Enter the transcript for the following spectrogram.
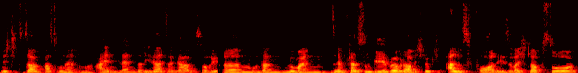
ich die Zusammenfassung einfach nur einblende, die Inhaltsangaben, sorry, ähm, und dann nur meinen Senf dazugebe oder ob ich wirklich alles vorlese. Weil ich glaube, so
